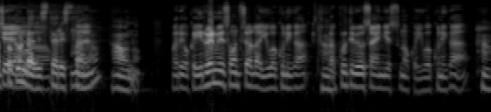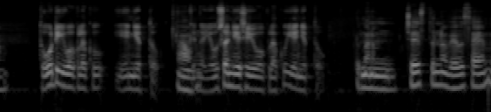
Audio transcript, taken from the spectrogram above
తప్పకుండా విస్తరిస్తాను. అవును. మరి ఒక ఇరవై ఎనిమిది సంవత్సరాల యువకునిగా ప్రకృతి వ్యవసాయం చేస్తున్న ఒక యువకునిగా తోటి యువకులకు ఏం చెప్తావు. ముఖ్యంగా వ్యవసాయం చేసే యువకులకు ఏం చెప్తావు? ఇప్పుడు మనం చేస్తున్న వ్యవసాయం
